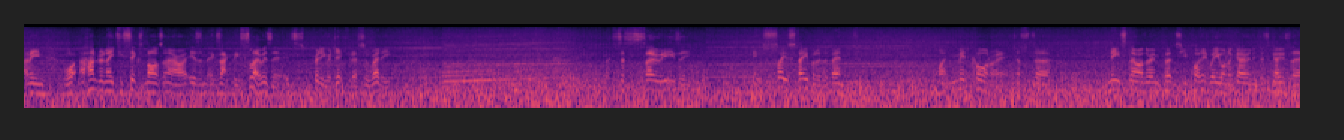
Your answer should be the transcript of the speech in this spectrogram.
I mean, what 186 miles an hour isn't exactly slow, is it? It's pretty ridiculous already. It's just so easy. It's so stable in the bend. Like mid-corner it just uh, needs no other inputs. You put it where you want to go and it just goes there.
